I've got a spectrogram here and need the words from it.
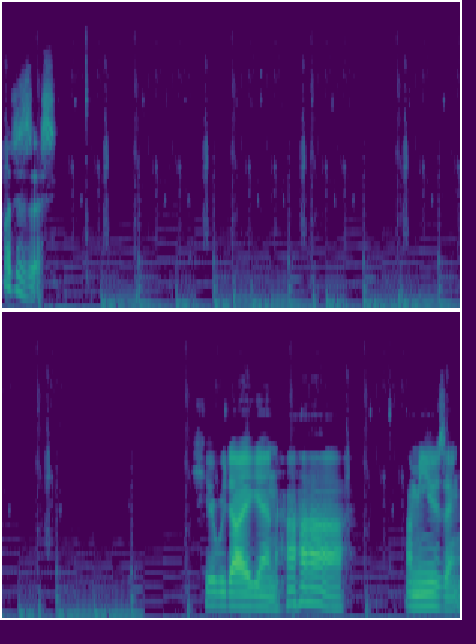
What is this? Here we die again. Haha. I'm using.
